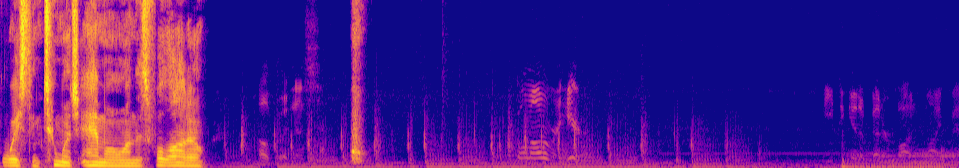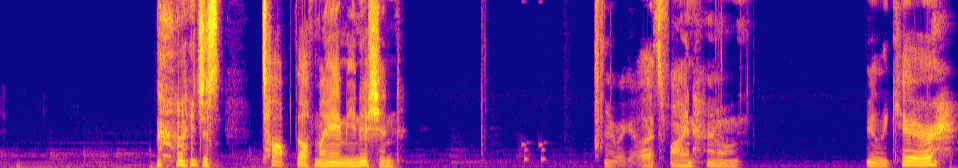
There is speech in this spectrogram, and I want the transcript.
Wasting too much ammo on this full auto. Oh goodness. What's going on over here? Need to get a better button line back. I just topped off my ammunition. There we go, that's fine. I don't really care.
